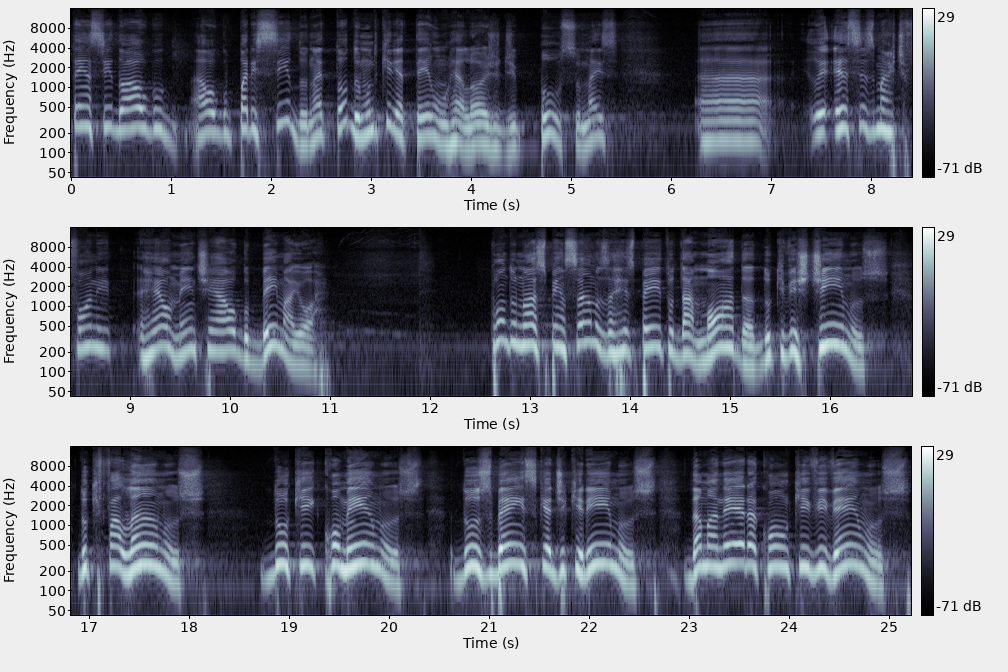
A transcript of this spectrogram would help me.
tenha sido algo, algo parecido. Né? Todo mundo queria ter um relógio de pulso, mas ah, esse smartphone realmente é algo bem maior. Quando nós pensamos a respeito da moda, do que vestimos, do que falamos, do que comemos, dos bens que adquirimos, da maneira com que vivemos,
